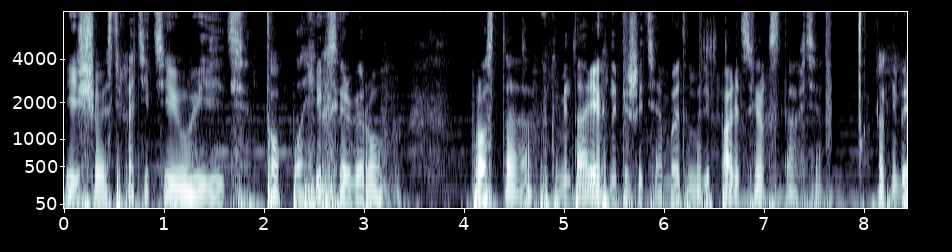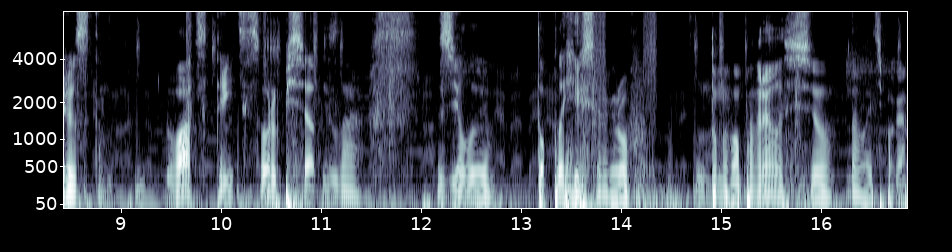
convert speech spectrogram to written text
И еще, если хотите увидеть топ плохих серверов, просто в комментариях напишите об этом или палец вверх ставьте как не берется там 20, 30, 40, 50, не знаю. Сделаю топ плохих серверов. Думаю, вам понравилось. Все, давайте, пока.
